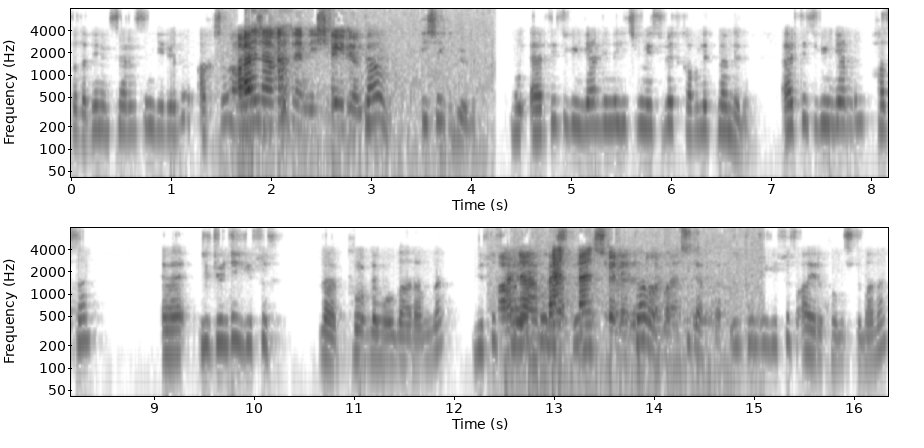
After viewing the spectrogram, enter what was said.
da benim servisim geliyordu. Akşam ben Aynen aynen işe gidiyorum. Tamam işe gidiyordum. Bu ertesi gün geldiğinde hiçbir mesuliyet kabul etmem dedim. Ertesi gün geldim Hasan e, ilk önce Yusuf'la problem oldu aramda. Yusuf ayrı Aynen ben, konuştu. ben söyledim. Tamam bak bir söyledim. dakika. İlk önce Yusuf ayrı konuştu bana.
